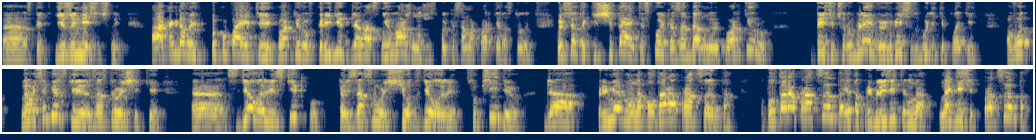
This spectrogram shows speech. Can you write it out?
э, сказать, ежемесячный. А когда вы покупаете квартиру в кредит, для вас не важно же, сколько сама квартира стоит. Вы все-таки считаете, сколько за данную квартиру тысяч рублей вы в месяц будете платить. Вот новосибирские застройщики э, сделали скидку, то есть за свой счет сделали субсидию для примерно на полтора процента. Полтора процента это приблизительно на 10 процентов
